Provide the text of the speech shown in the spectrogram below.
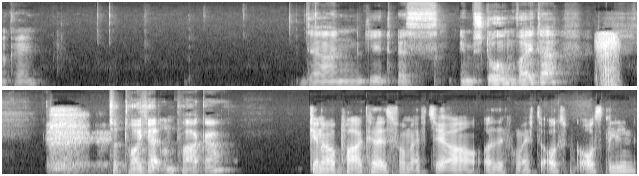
Okay. Dann geht es im Sturm weiter. Teuchert und Parker. Genau, Parker ist vom FCA, also vom FC Augsburg ausgeliehen,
